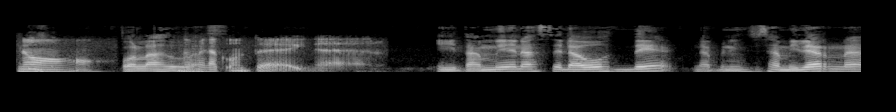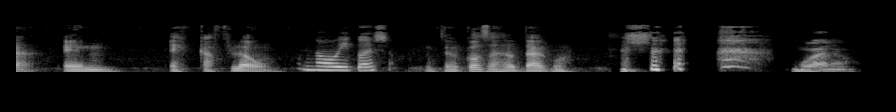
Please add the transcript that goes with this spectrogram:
No, por las dudas. no me la container. Y también hace la voz de la princesa Milerna en Scaflow. No ubico eso. Cosas de otaku. Bueno,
